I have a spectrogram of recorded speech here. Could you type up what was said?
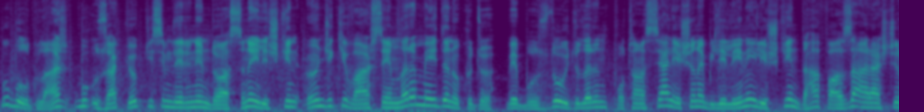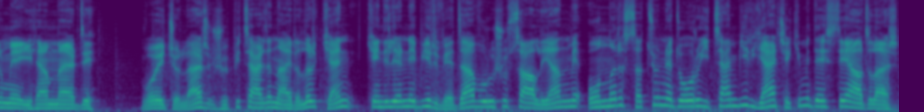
Bu bulgular bu uzak gök cisimlerinin doğasına ilişkin önceki varsayımlara meydan okudu ve buzlu uyduların potansiyel yaşanabilirliğine ilişkin daha fazla araştırmaya ilham verdi. Voyager'lar Jüpiter'den ayrılırken kendilerine bir veda vuruşu sağlayan ve onları Satürn'e doğru iten bir yer çekimi desteği aldılar.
